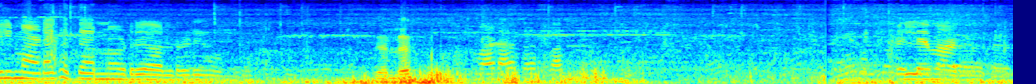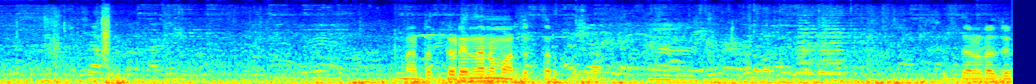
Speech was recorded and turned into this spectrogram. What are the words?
ಇಲ್ಲಿ ಮಾಡಾಕತ್ತಾರ ನೋಡ್ರಿ ಆಲ್ರೆಡಿ ಒಬ್ರು. ಎಲ್ಲ? ಮಠದ ಕಡೆಯಿಂದನೂ ಮಾಡ್ತಿರ್ತಾರೆ ಪೂಜೆ. ಜಗ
